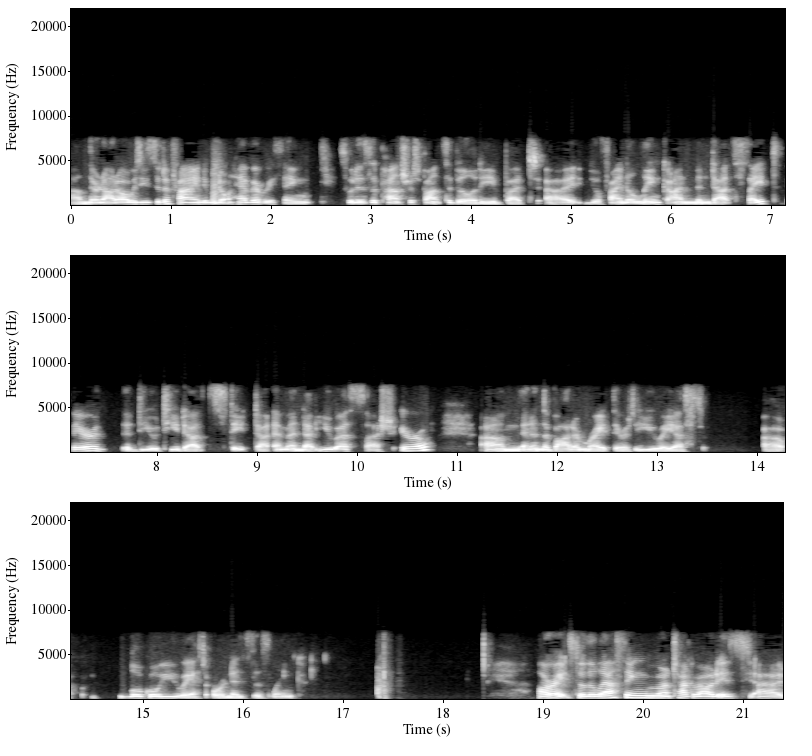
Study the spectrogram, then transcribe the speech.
Um, they're not always easy to find. And we don't have everything, so it is the pilot's responsibility, but uh, you'll find a link on MnDOT's site there, dot.state.mn.us slash aero. Um, and in the bottom right, there's a UAS, uh, local UAS ordinances link. All right, so the last thing we want to talk about is uh,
